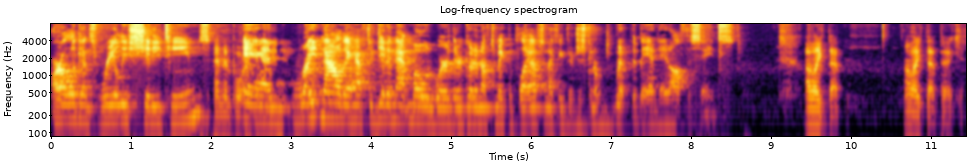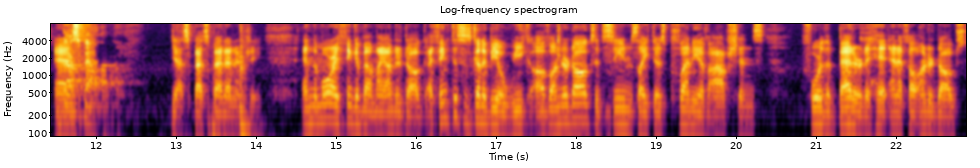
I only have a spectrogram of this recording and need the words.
are all against really shitty teams. And important. And right now they have to get in that mode where they're good enough to make the playoffs, and I think they're just going to rip the band aid off the Saints. I like that. I like that pick. And Best bet. yes, best bet energy. And the more I think about my underdog, I think this is going to be a week of underdogs. It seems like there's plenty of options for the better to hit NFL underdogs,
